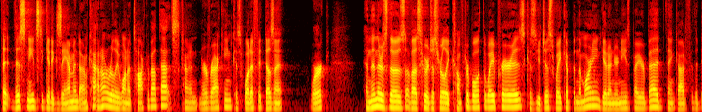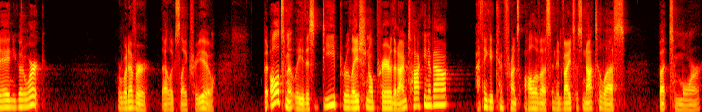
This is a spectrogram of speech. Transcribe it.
that this needs to get examined, I'm, I don't really want to talk about that. It's kind of nerve wracking because what if it doesn't work? And then there's those of us who are just really comfortable with the way prayer is because you just wake up in the morning, get on your knees by your bed, thank God for the day, and you go to work or whatever that looks like for you. But ultimately, this deep relational prayer that I'm talking about, I think it confronts all of us and invites us not to less, but to more.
